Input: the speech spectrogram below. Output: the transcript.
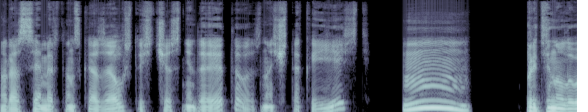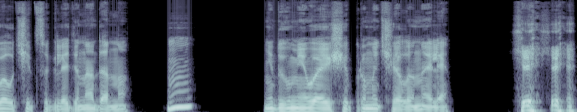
Но раз Сэммертон сказал, что сейчас не до этого, значит, так и есть». «М-м-м», протянула волчица, глядя на Данну. «М-м?» недоумевающе промычала Нелли. «Хе-хе!»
